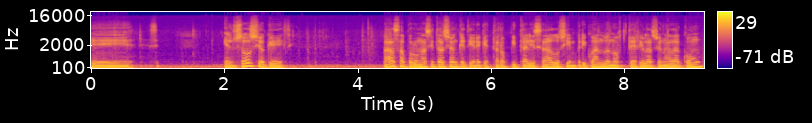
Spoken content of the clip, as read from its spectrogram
Eh, el socio que pasa por una situación que tiene que estar hospitalizado siempre y cuando no esté relacionada con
